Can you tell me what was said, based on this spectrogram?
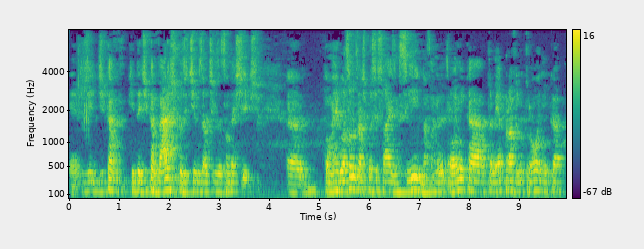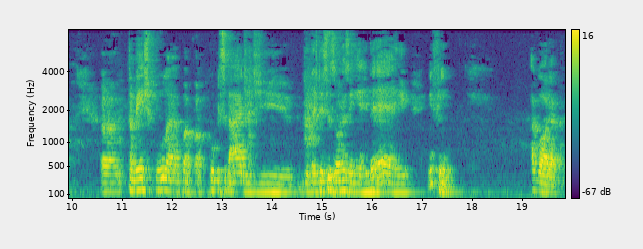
é, que, dedica, que dedica vários dispositivos à utilização das chips. Uh, como a regulação dos atos processuais em si, da forma eletrônica, também a prova eletrônica, uh, também estipula a, a publicidade de, de- das decisões em RDR, enfim. Agora,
